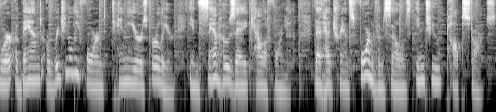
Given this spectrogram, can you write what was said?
were a band originally formed 10 years earlier in San Jose, California, that had transformed themselves into pop stars.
